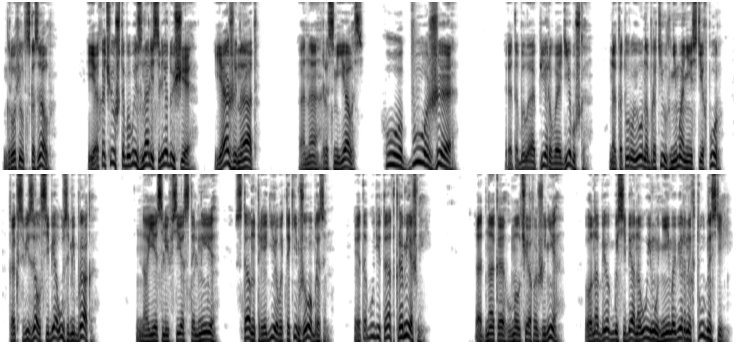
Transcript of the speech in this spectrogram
Грофилд сказал, «Я хочу, чтобы вы знали следующее. Я женат». Она рассмеялась. «О, боже!» Это была первая девушка, на которую он обратил внимание с тех пор, как связал себя узами брака. Но если все остальные станут реагировать таким же образом, это будет ад кромешный. Однако, умолчав о жене, он обрек бы себя на уйму неимоверных трудностей.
